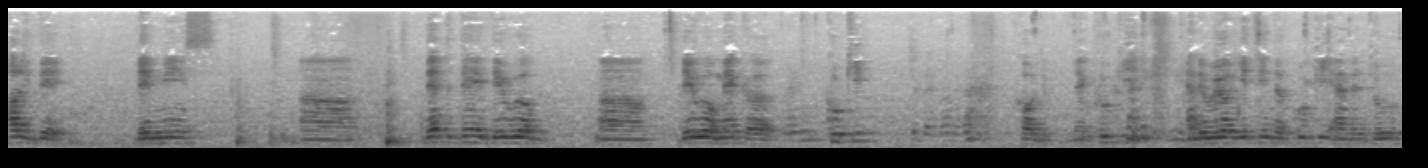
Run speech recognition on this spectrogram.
holiday. That means uh, that day they will uh, they will make a cookie called the cookie and we will eating the cookie and to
